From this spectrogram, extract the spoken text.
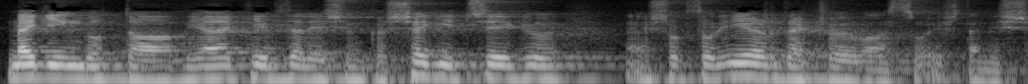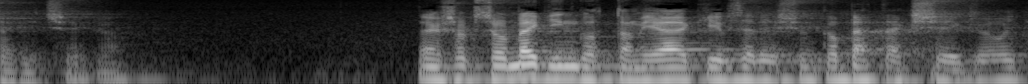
Megingott a mi elképzelésünk a segítségről, nagyon sokszor érdekről van szó, és nem is segítségről. Nagyon sokszor megingott a mi elképzelésünk a betegségről, hogy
